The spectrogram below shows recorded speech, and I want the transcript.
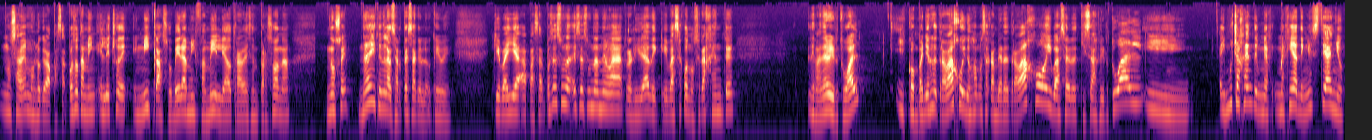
No sabemos lo que va a pasar. Por eso también el hecho de, en mi caso, ver a mi familia otra vez en persona, no sé, nadie tiene la certeza que lo que que vaya a pasar. Pues es una, esa es una nueva realidad de que vas a conocer a gente de manera virtual y compañeros de trabajo y nos vamos a cambiar de trabajo y va a ser quizás virtual y hay mucha gente, imagínate, en este año,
